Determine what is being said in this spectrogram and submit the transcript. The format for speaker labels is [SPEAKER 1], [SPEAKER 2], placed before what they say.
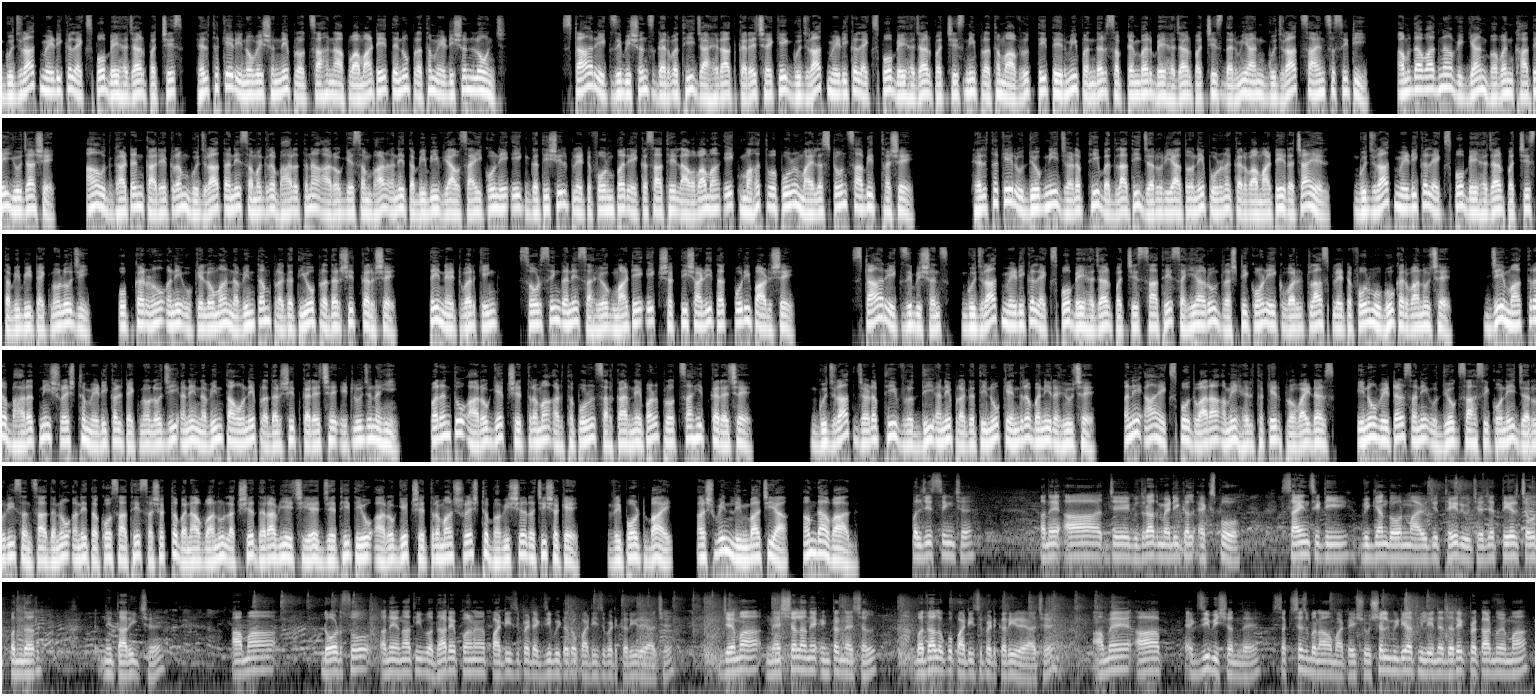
[SPEAKER 1] Gujarat medical expo બે હજાર પચીસ હેલ્થકેર ઇનોવેશનને પ્રોત્સાહન આપવા માટે તેનું પ્રથમ એડિશન લોન્ચ. સ્ટાર એક્ઝિબિશન્સ ગર્વથી જાહેરાત કરે છે કે ગુજરાત મેડિકલ એક્સપો બે હજાર પચીસની પ્રથમ આવૃત્તિ તેરમી પંદર સપ્ટેમ્બર બે હજાર પચીસ દરમિયાન ગુજરાત સાયન્સ સિટી, અમદાવાદના વિજ્ઞાન ભવન ખાતે યોજાશે. આ ઉદ્ઘાટન કાર્યક્રમ ગુજરાત અને સમગ્ર ભારતના આરોગ્ય સંભાળ અને તબીબી વ્યાવસાયિકોને એક ગતિશીલ પ્લેટફોર્મ પર એકસાથે લાવવામાં એક મહત્વપૂર્ણ માઇલસ્ટોન સાબિત થશે. હેલ્થકેર ઉદ્યોગની ઝડપથી બદલાતી જરૂરિયાતોને પૂર્ણ કરવા માટે રચાયેલ ગુજરાત મેડિકલ એક્સપો બે હજાર પચીસ તબીબી ટેકનોલોજી ઉપકરણો અને ઉકેલોમાં નવીનતમ પ્રગતિઓ પ્રદર્શિત કરશે. તે નેટવર્કિંગ, સોર્સિંગ અને સહયોગ માટે એક શક્તિશાળી તક પૂરી પાડશે. Star exhibitions, Gujarat medical expo બે હજાર પચીસ સાથે સહિયારું દ્રષ્ટિકોણ એક વર્લ્ડ ક્લાસ પ્લેટફોર્મ ઊભું કરવાનું છે, જે માત્ર ભારતની શ્રેષ્ઠ મેડિકલ ટેકનોલોજી અને નવીનતાઓને પ્રદર્શિત કરે છે એટલું જ નહીં, પરંતુ આરોગ્ય ક્ષેત્રમાં અર્થપૂર્ણ સહકારને પણ પ્રોત્સાહિત કરે છે. ગુજરાત ઝડપથી વૃદ્ધિ અને પ્રગતિનું કેન્દ્ર બની રહ્યું છે, અને આ એક્સપો દ્વારા અમે હેલ્થકેર પ્રોવાઇડર્સ ઇનોવેટર્સ અને ઉદ્યોગ સાહસિકોને જરૂરી સંસાધનો અને તકો સાથે સશક્ત બનાવવાનું લક્ષ્ય ધરાવીએ છીએ જેથી તેઓ આરોગ્ય ક્ષેત્રમાં શ્રેષ્ઠ ભવિષ્ય રચી શકે. Report by Ashwin Limbachiya, Ahmedabad.
[SPEAKER 2] બલજીતસિંહ છે અને આ જે Gujarat medical expo science city વિજ્ઞાન ભવનમાં આયોજિત થઈ રહ્યું છે, જે તેર ચૌદ પંદરની તારીખ છે. આમાં દોઢસો અને એનાથી વધારે પણ પાર્ટિસિપેટ એક્ઝિબિટરો પાર્ટિસિપેટ કરી રહ્યા છે. જેમાં નેશનલ અને ઇન્ટરનેશનલ બધા લોકો પાર્ટિસિપેટ કરી રહ્યા છે. અમે આ એક્ઝિબિશનને સક્સેસ બનાવવા માટે સોશિયલ મીડિયાથી લઈને દરેક પ્રકારનું એમાં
